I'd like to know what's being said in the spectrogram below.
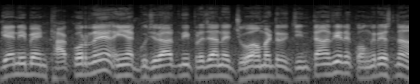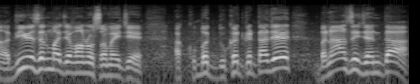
જ્ઞાનીબેન ઠાકોરને અહીંયા ગુજરાતની પ્રજાને જોવા માટેની ચિંતા નથી અને કોંગ્રેસના અધિવેશનમાં જવાનો સમય છે. આ ખૂબ જ દુઃખદ ઘટના છે. બનાસની જનતા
